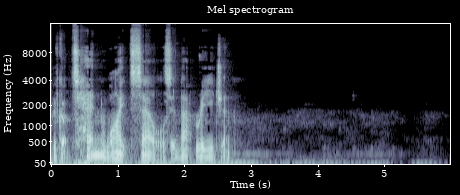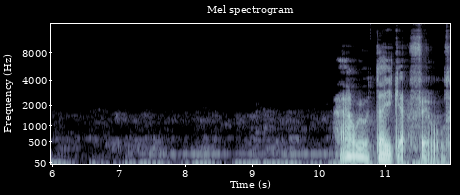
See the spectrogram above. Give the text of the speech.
We've got 10 white cells in that region. How will they get filled?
